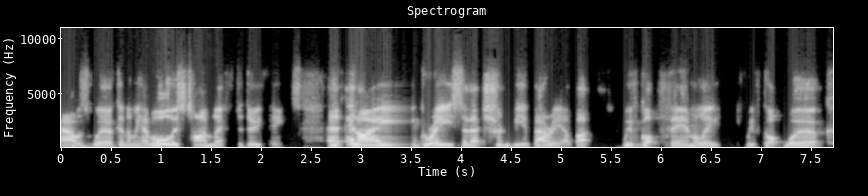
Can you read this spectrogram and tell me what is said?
hours work, and then we have all this time left to do things. And, and I agree. So that shouldn't be a barrier. But we've got family, we've got work,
